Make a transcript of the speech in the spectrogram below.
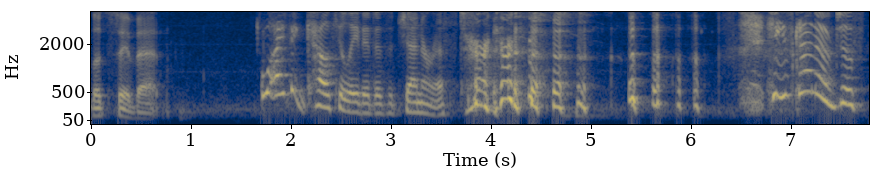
let's say that. Well i think calculated is a generous term he's kind of just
